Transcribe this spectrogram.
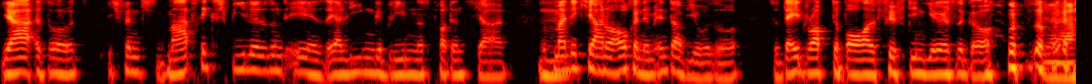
ja, also ich finde, Matrix-Spiele sind eh sehr liegen gebliebenes Potenzial. Das mhm. meinte Keanu auch in dem Interview so. So, they dropped the ball 15 years ago. so. Ja.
